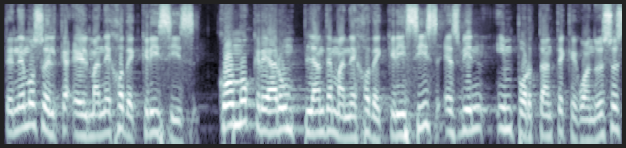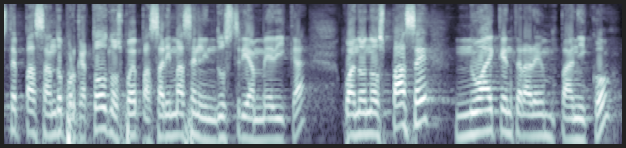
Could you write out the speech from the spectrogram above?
Tenemos el manejo de crisis cómo crear un plan de manejo de crisis. Es bien importante que cuando eso esté pasando, porque a todos nos puede pasar y más en la industria médica, cuando nos pase no hay que entrar en pánico,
